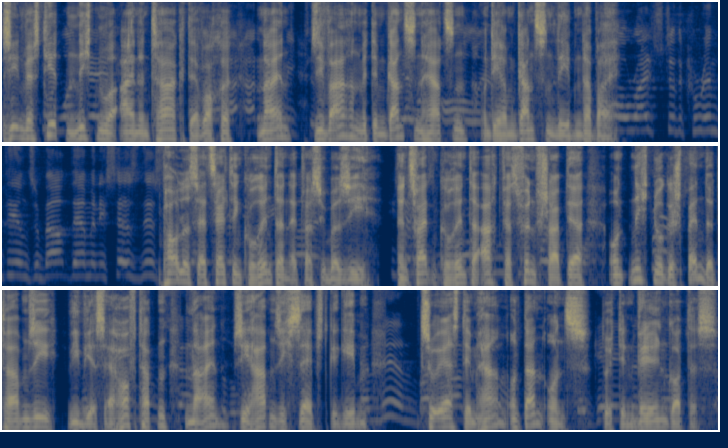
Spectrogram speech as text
Sie investierten nicht nur einen Tag der Woche, nein, sie waren mit dem ganzen Herzen und ihrem ganzen Leben dabei. Paulus erzählt den Korinthern etwas über sie. In 2. Korinther 8, Vers 5 schreibt er, und nicht nur gespendet haben sie, wie wir es erhofft hatten, nein, sie haben sich selbst gegeben. Zuerst dem Herrn und dann uns, durch den Willen Gottes.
